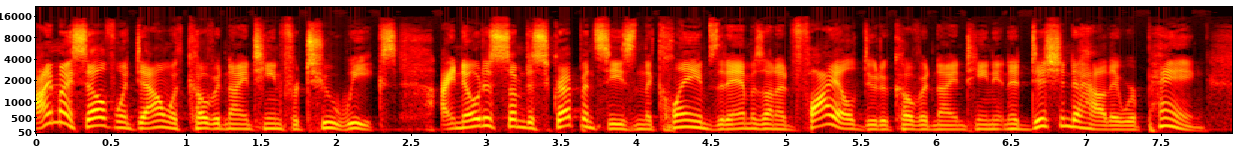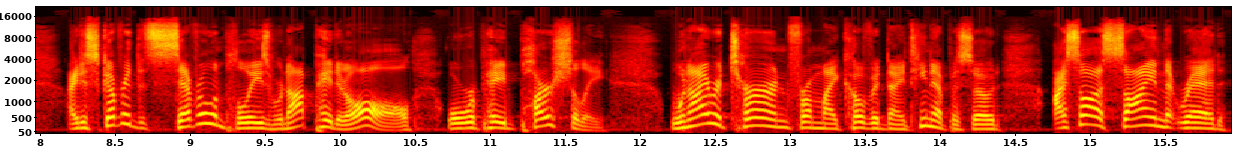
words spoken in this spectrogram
I myself went down with COVID-19 for two weeks. I noticed some discrepancies in the claims that Amazon had filed due to COVID-19 in addition to how they were paying. I discovered that several employees were not paid at all or were paid partially. When I returned from my COVID-19 episode, I saw a sign that read,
